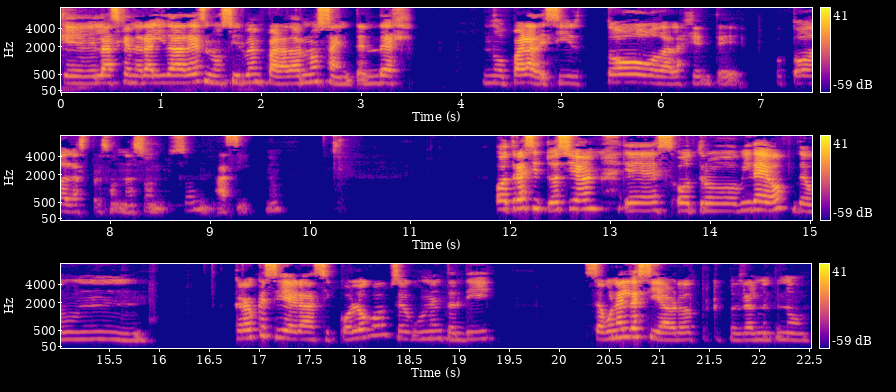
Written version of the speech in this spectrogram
que las generalidades nos sirven para darnos a entender, no para decir toda la gente o todas las personas son, son así. ¿no? Otra situación es otro video de un, creo que sí era psicólogo, según entendí, según él decía, ¿verdad? Porque pues realmente no,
